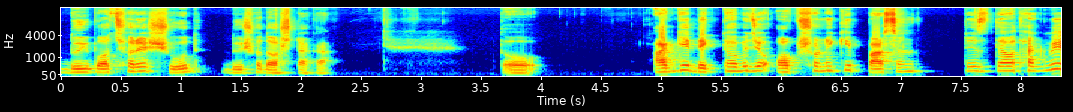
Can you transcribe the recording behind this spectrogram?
দুই বছরের সুদ দুইশো দশ টাকা। তো আগে দেখতে হবে যে অপশনে কি পার্সেন্টেজ দেওয়া থাকবে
